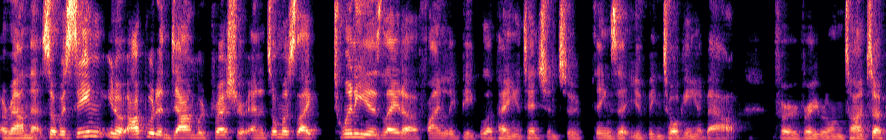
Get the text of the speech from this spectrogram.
around that. So, we're seeing you know upward and downward pressure, and it's almost like 20 years later, finally, people are paying attention to things that you've been talking about for a very long time. So,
